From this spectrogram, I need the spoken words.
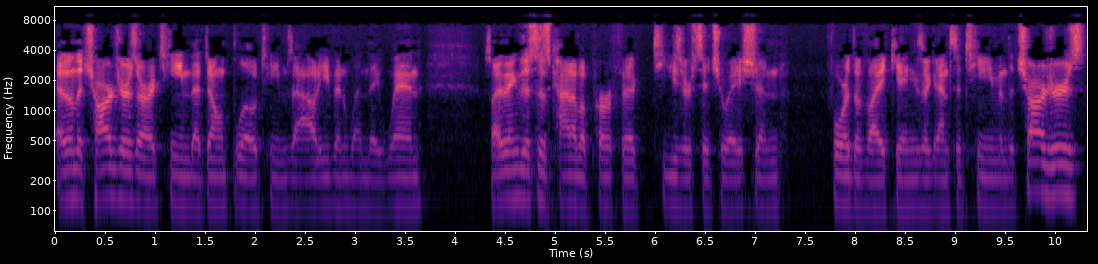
And then the Chargers are a team that don't blow teams out even when they win. So I think this is kind of a perfect teaser situation for the Vikings against a team in the Chargers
